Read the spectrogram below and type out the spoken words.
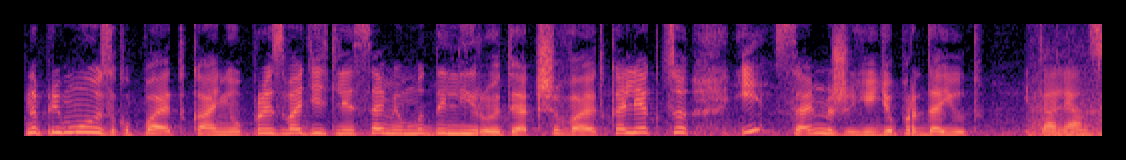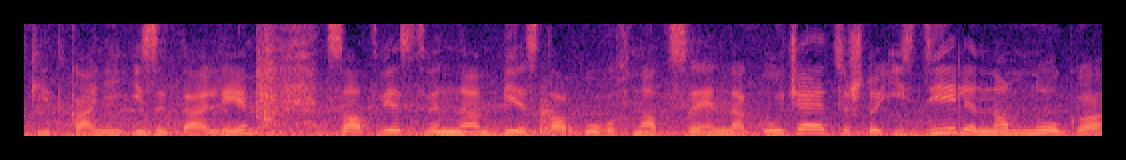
Напрямую закупают ткани у производителей, сами моделируют и отшивают коллекцию и сами же ее продают итальянские ткани из Италии, соответственно, без торговых наценок. Получается, что изделие намного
